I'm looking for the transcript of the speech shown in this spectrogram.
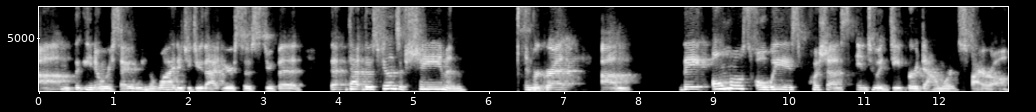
um, but, you know, where you say, you know, why did you do that? You're so stupid. That, that those feelings of shame and and regret, um, they almost always push us into a deeper downward spiral.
